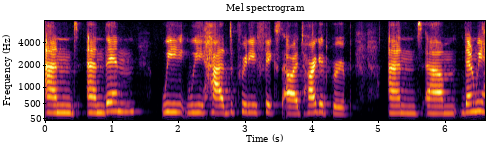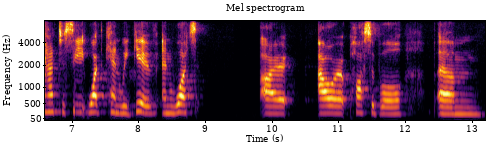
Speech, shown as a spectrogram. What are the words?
And and then we we had pretty fixed our target group. And um, then we had to see what can we give and what are our possible um,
